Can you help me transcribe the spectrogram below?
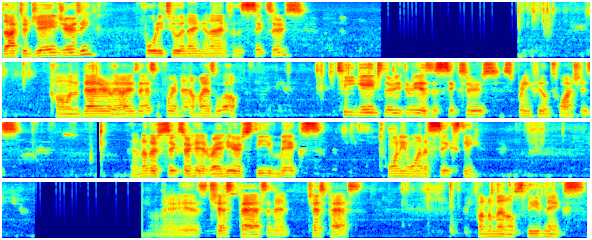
Dr. J jersey, 42 and 99 for the Sixers. Calling it that early. I was asking for it now. Might as well. T Gage 33 as the Sixers. Springfield swatches. And another Sixer hit right here. Steve Mix. 21 of 60. Well, there he is. Chest pass in it. Chest pass. Fundamental. Steve Nicks.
